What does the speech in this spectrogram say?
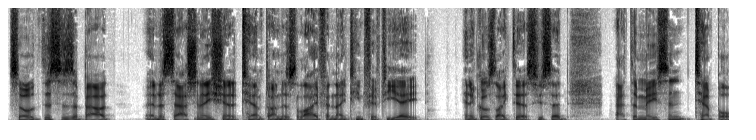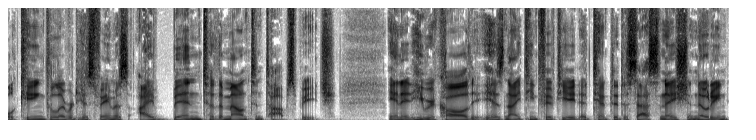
So this is about an assassination attempt on his life in 1958. And it goes like this. He said, At the Mason Temple, King delivered his famous I've been to the mountaintop speech. In it, he recalled his 1958 attempted assassination, noting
